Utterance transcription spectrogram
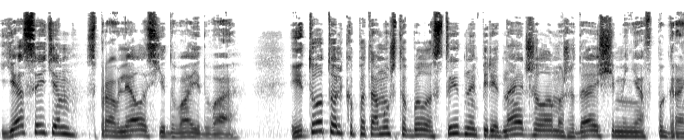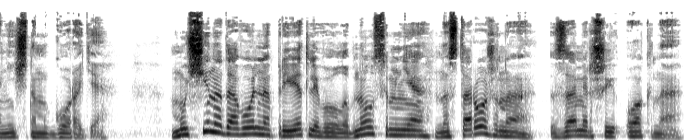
Я с этим справлялась едва-едва. И то только потому, что было стыдно перед Найджелом, ожидающим меня в пограничном городе. Мужчина довольно приветливо улыбнулся мне, настороженно замерший у окна.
